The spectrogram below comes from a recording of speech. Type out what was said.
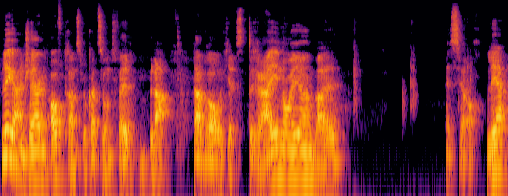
lege ein Schergen auf Translokationsfeld bla. Da brauche ich jetzt drei neue, weil ist ja auch leer.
